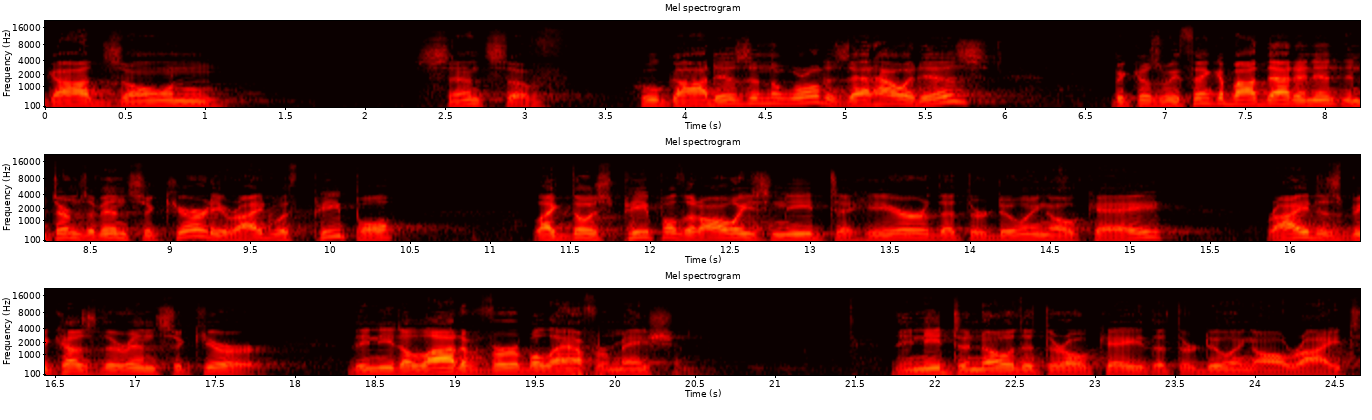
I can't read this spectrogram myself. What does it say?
God's own sense of who God is in the world? Is that how it is? Because we think about that in, in terms of insecurity, right? With people, like those people that always need to hear that they're doing okay, right? Is because they're insecure. They need a lot of verbal affirmation. They need to know that they're okay, that they're doing all right.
